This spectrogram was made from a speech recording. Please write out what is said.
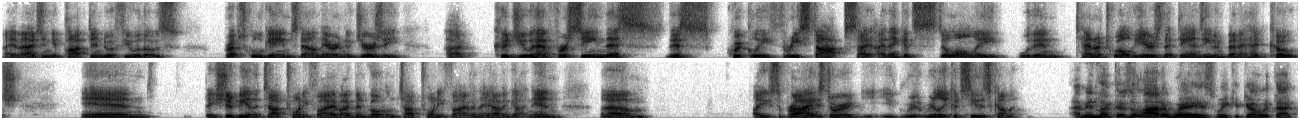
I imagine you popped into a few of those prep school games down there in New Jersey. Uh, could you have foreseen this this quickly? Three stops. I, I think it's still only within ten or twelve years that Dan's even been a head coach, and they should be in the top twenty-five. I've been voting them top twenty-five, and they haven't gotten in. Um, are you surprised, or you re- really could see this coming? I mean, look, there's a lot of ways we could go with that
